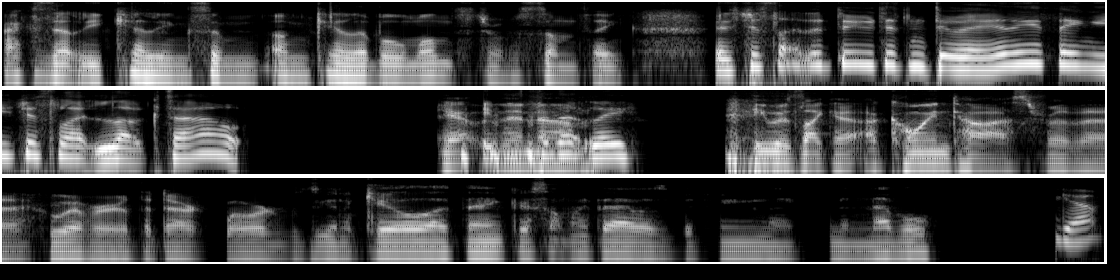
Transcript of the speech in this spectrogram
accidentally killing some unkillable monster or something. It's just like the dude didn't do anything, he just like lucked out Yeah, and then um, infinitely. he was like a, a coin toss for the whoever the Dark Lord was gonna kill, I think, or something like that. It was between like him and Neville. Yep.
